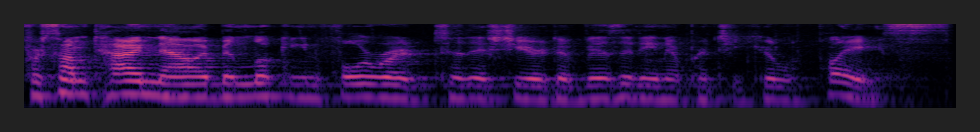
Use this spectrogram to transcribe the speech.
For some time now, I've been looking forward to this year to visiting a particular place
